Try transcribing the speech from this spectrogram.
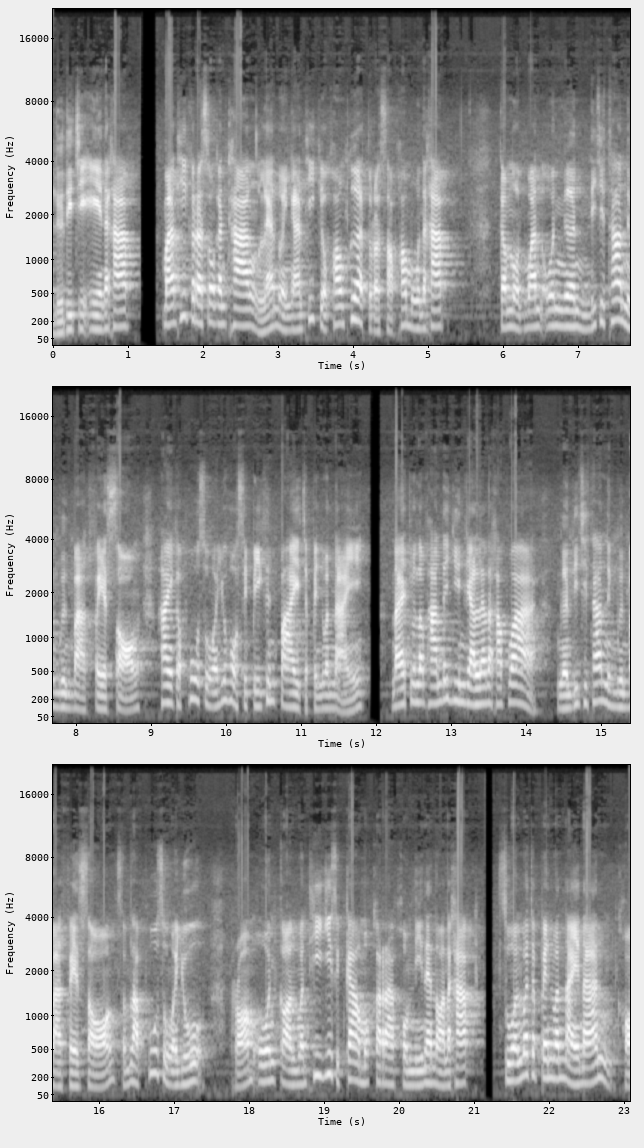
หรือ DGA นะครับ มาที่กระทรวงการคลังและหน่วยงานที่เกี่ยวข้องเพื่อตรวจสอบข้อมูลนะครับ กำหนดวันโอนเงินดิจิทัล 10,000 บาทเฟส 2 ให้กับผู้สูงอายุ 60 ปีขึ้นไปจะเป็นวันไหน นายจุลพันธ์ได้ยืนยันแล้วนะครับว่าเงินดิจิทัล 10,000 บาทเฟส 2 สำหรับผู้สูงอายุ พร้อมโอนก่อนวันที่ 29 มกราคมนี้แน่นอนนะครับ ส่วนว่าจะเป็นวันไหนนั้น ขอ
